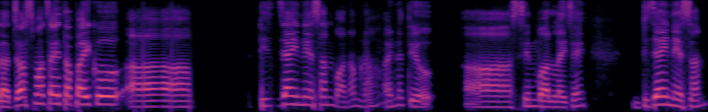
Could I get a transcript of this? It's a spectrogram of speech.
ल जसमा चाहिँ तपाईँको डिजाइनेसन भनौँ न होइन? त्यो सिम्बललाई चाहिँ डिजाइनेसन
